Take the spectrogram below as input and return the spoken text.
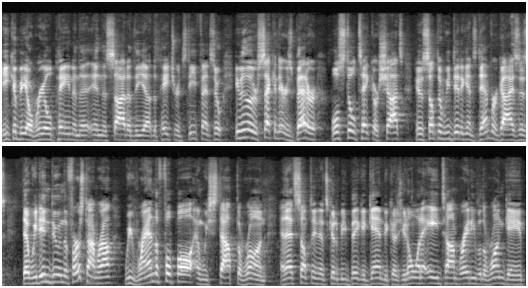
He could be a real pain in the in the side of the uh, the Patriots defense. So, even though their secondary is better, we'll still take our shots. You know, something we did against Denver guys is that we didn't do in the first time around. We ran the football and we stopped the run, and that's something that's going to be big again because you don't want to aid Tom Brady with a run game.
